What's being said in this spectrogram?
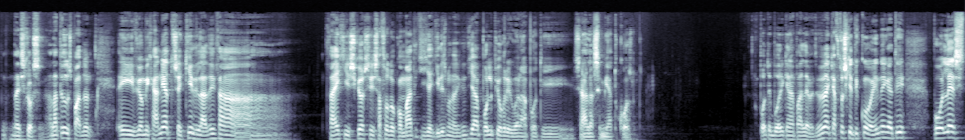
να ισιώσουν. Αλλά τέλος πάντων η βιομηχανία τους εκεί δηλαδή θα, θα έχει ισιώσει σε αυτό το κομμάτι και για γυρίσματα τέτοια πολύ πιο γρήγορα από ότι σε άλλα σημεία του κόσμου. Οπότε μπορεί και να παλεύεται. Βέβαια και αυτό σχετικό είναι γιατί πολλές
